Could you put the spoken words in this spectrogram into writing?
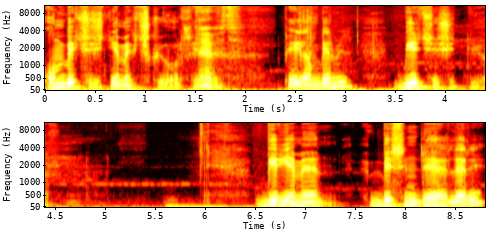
15 çeşit yemek çıkıyor ortaya. Evet. Peygamberimiz bir çeşit diyor. Bir yemeğin besin değerleri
